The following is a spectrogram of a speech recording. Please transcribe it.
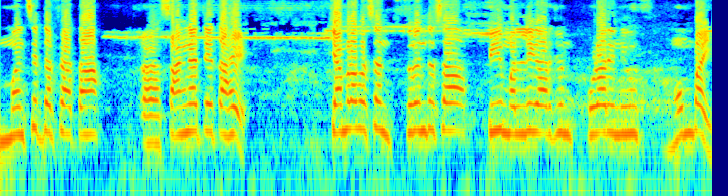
मनसेतर्फे आता सांगण्यात येत आहे. कॅमेरा पर्सन सुरेंद्रसह पी मल्लिकार्जुन पुढारी न्यूज मुंबई.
